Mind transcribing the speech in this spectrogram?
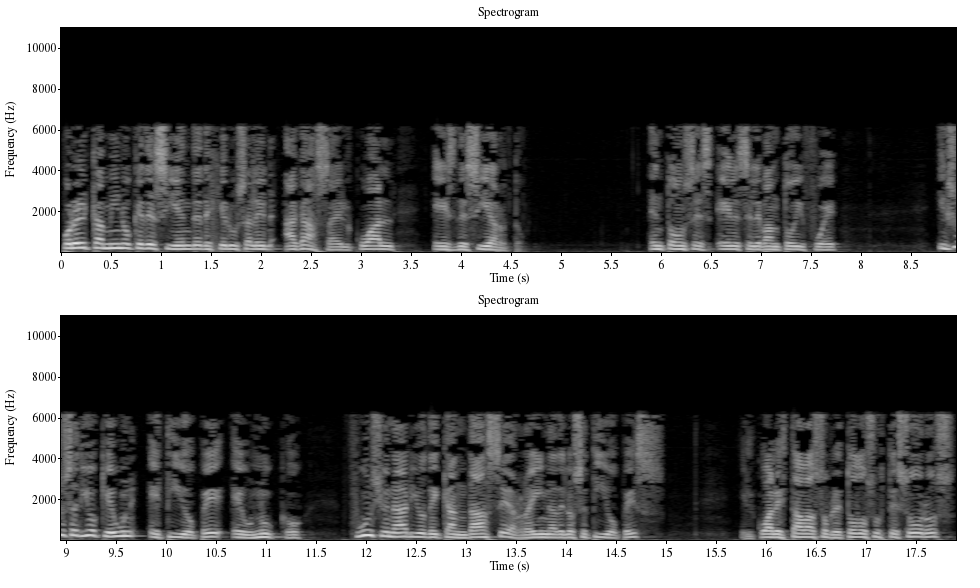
por el camino que desciende de Jerusalén a Gaza, el cual es desierto. Entonces él se levantó y fue, y sucedió que un etíope eunuco, funcionario de Candace, reina de los etíopes, el cual estaba sobre todos sus tesoros,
